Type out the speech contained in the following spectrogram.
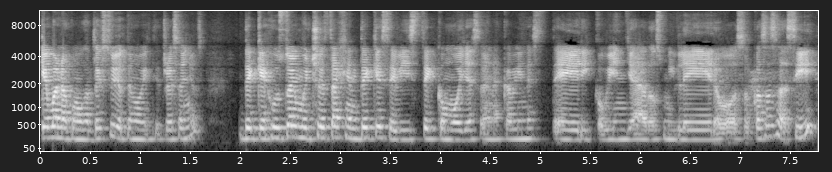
que bueno, como contexto yo tengo 23 años, de que justo hay mucho esta gente que se viste como ya saben acá bien estérico, bien ya dos mileros o cosas así.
